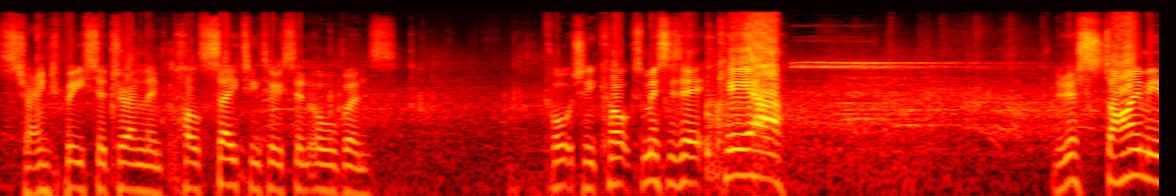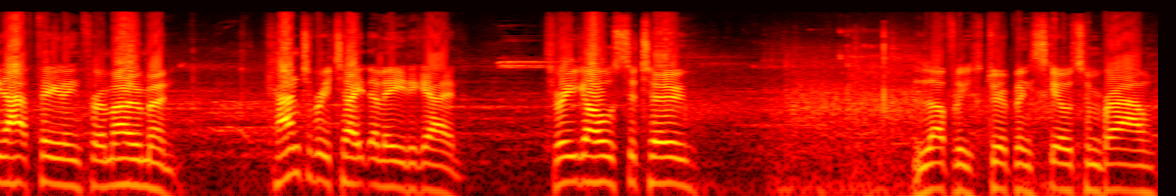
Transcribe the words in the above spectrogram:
Strange beast adrenaline pulsating through St Albans. Fortunately, Cox misses it. Keir! You just stymie that feeling for a moment. Canterbury take the lead again. Three goals to two. Lovely dribbling skills from Brown.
